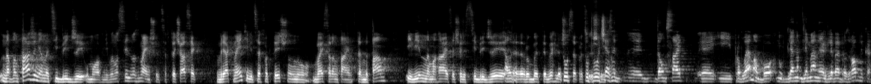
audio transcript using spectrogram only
навантаження на ці бріджі умовні, воно сильно зменшується в той час, як в React Native це фактично ну, весь рантайм в тебе там, і він намагається через ці бріджі Але е, робити вигляд, що Тут, все працює. тут величезний е, даунсайд і проблема, бо ну для для мене, як для веб-розробника,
